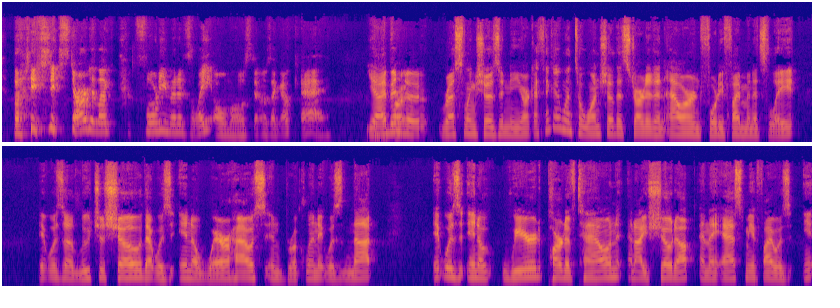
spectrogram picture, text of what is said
but she started like forty minutes late almost. And I was like, okay. Yeah, I've been to wrestling shows in New York. I think I went to one show that started an hour and 45 minutes late. It was a lucha show that was in a warehouse in Brooklyn. It was not it was in a weird part of town and I showed up and they asked me if I was in,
